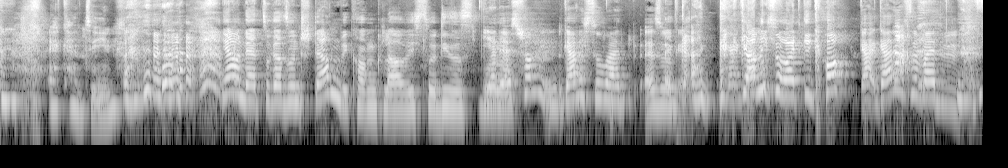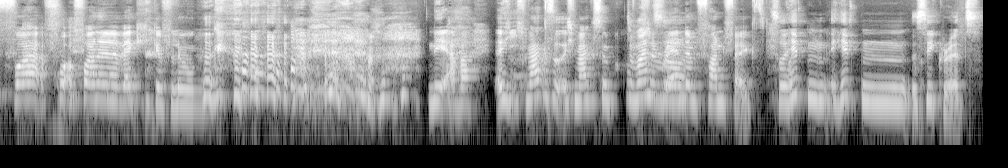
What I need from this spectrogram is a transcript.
Er kannte ihn. Ja, und der hat sogar so einen Stern bekommen, glaube ich, so dieses. Ja, der ist schon gar nicht so weit, also Äh, gar, gar nicht so weit gekommen. gar, gar nicht so weit vor, vor, vorne weggeflogen. nee, aber ich, ich mag so, ich mag so komische meinst so- random Fun Facts. So Hidden, Hidden Secrets.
